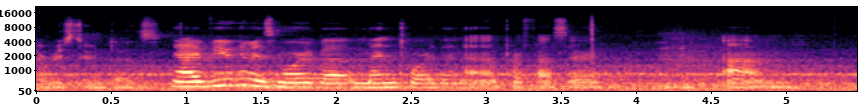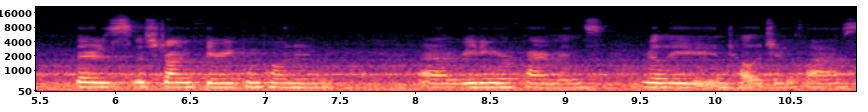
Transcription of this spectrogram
every student does. Yeah, I view him as more of a mentor than a professor. Mm-hmm. Um, there's a strong theory component, uh, reading requirements, really intelligent class.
